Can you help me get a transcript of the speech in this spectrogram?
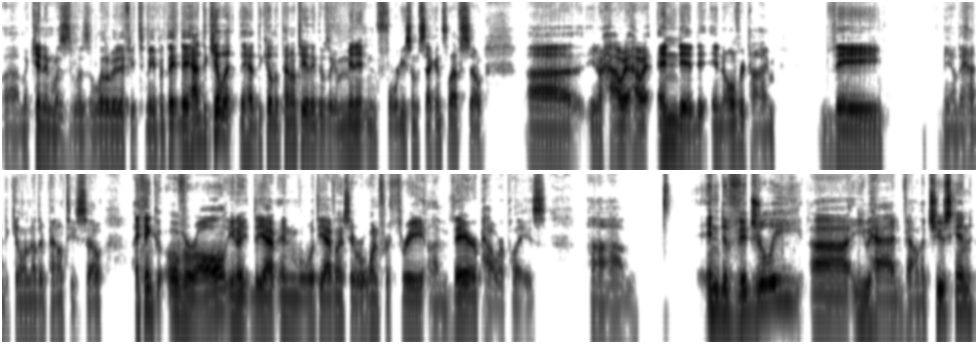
uh, MacKinnon was was a little bit iffy to me. But they they had to kill it. They had to kill the penalty. I think there was like a minute and forty some seconds left. So uh, you know how it how it ended in overtime, they you know they had to kill another penalty. So I think overall, you know, the and with the Avalanche, they were one for three on their power plays. Um, individually, uh, you had Val Nichushkin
